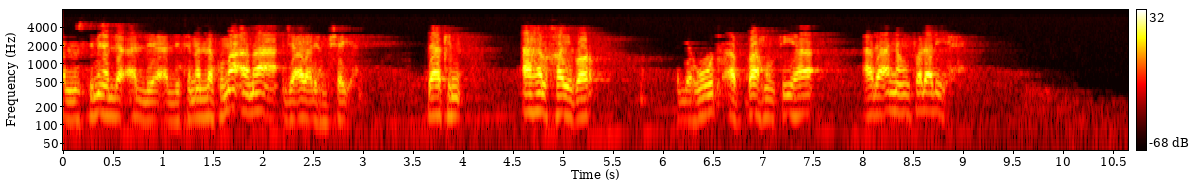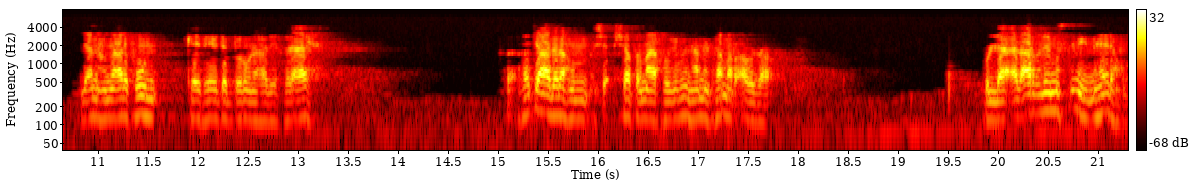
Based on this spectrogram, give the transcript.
المسلمين اللي, اللي تملكوا ما ما جعل عليهم شيئا. لكن أهل خيبر اليهود أبقاهم فيها على أنهم فلاليح لأنهم يعرفون كيف يدبرون هذه الفلاح. فجعل لهم شطر ما يخرج منها من ثمر أو زرع. ولا الأرض للمسلمين هي لهم.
